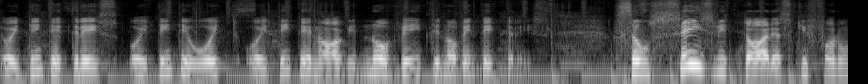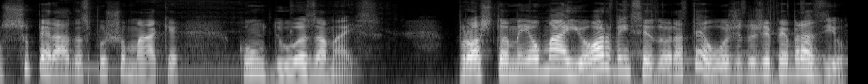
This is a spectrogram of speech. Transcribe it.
83, 88, 89, 90 e 93. São seis vitórias que foram superadas por Schumacher com duas a mais. Prost também é o maior vencedor até hoje do GP Brasil,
